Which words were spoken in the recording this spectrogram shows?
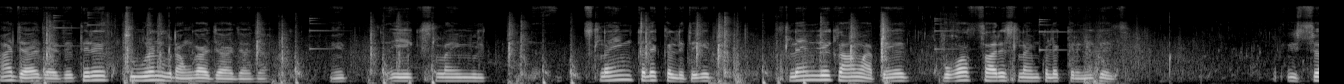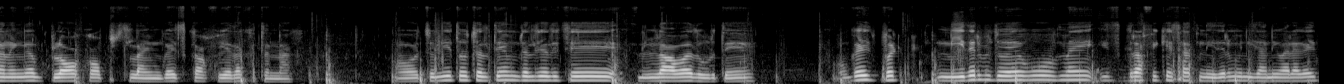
आ जा आ जा, जा। तेरे चूरन बनाऊँगा आ जा आ जा, जा। एक स्लाइम स्लाइम कलेक्ट कर लेते हैं स्लाइम ये काम आते हैं। बहुत सारे स्लाइम कलेक्ट करेंगे गाइस इससे बनेंगे ब्लॉक ऑफ़ स्लाइम गाइस काफ़ी ज़्यादा खतरनाक। और चलिए तो चलते हैं, हम जल्दी जल्दी से लावा ढूंढते हैं। गाइस बट नीदर भी जो है वो मैं इस ग्राफिक के साथ नीदर में नहीं जाने वाला गाइस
